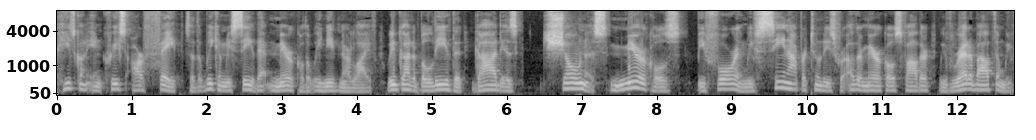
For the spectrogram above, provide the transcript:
He's going to increase our faith so that we can receive that miracle that we need in our life. We've got to believe that God is shown us miracles before and we've seen opportunities for other miracles, Father. We've read about them, we've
